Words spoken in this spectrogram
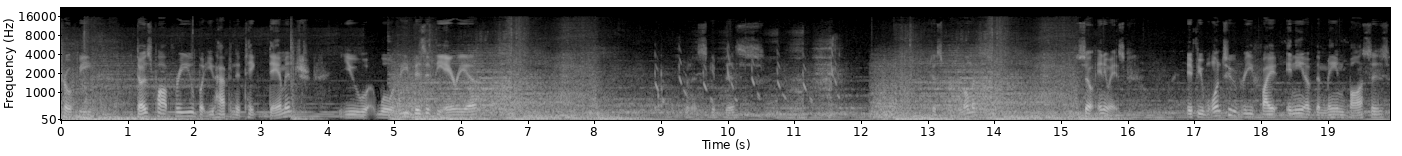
trophy does pop for you, but you happen to take damage. You will revisit the area. I'm gonna skip this just for a moment. So anyways, if you want to refight any of the main bosses,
